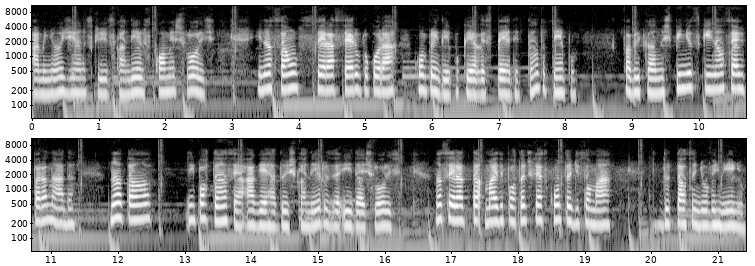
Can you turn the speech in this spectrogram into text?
Há milhões de anos que os carneiros comem as flores. E não são, será sério procurar compreender porque elas perdem tanto tempo fabricando espinhos que não servem para nada. Não tão importância a guerra dos carneiros e das flores não será mais importante que as contas de somar do tal Senhor Vermelho.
